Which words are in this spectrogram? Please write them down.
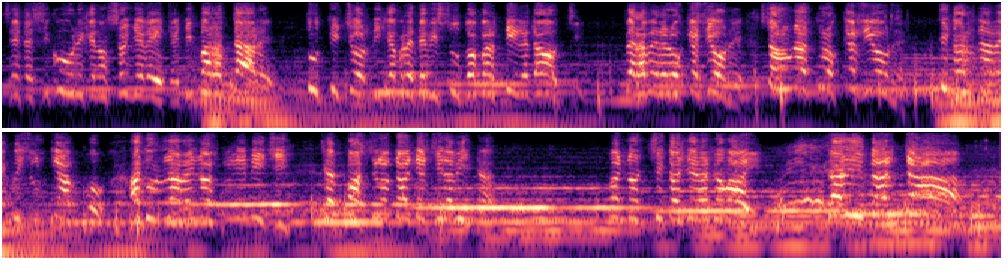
Siete sicuri che non sognerete di barattare tutti i giorni che avrete vissuto a partire da oggi per avere l'occasione, solo un'altra occasione, di tornare qui sul campo ad urlare ai nostri nemici che possono toglierci la vita, ma non ci toglieranno mai la libertà!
